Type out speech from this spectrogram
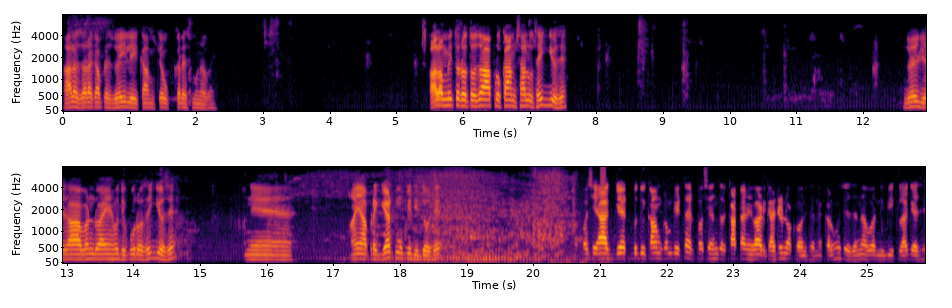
હાલો જરાક આપણે જોઈ લઈએ કામ કેવું કરે છે મુનાભાઈ. હાલો મિત્રો તો જો આપણું કામ ચાલુ થઈ ગયું છે. જોઈ લઈએ આ વંડો અહીંયા સુધી પૂરો થઈ ગયો છે. અને અહીંયા આપણે ગેટ મૂકી દીધો છે. પછી આ ગેટ બધું કામ કમ્પ્લીટ થાય પછી અંદર કાંટાની વાડ કાઢી નાખવાની છે. નકર શું છે જનાવરની બીક લાગે છે.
